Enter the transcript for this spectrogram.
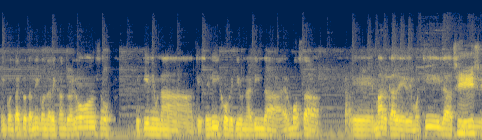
en contacto también con Alejandro Alonso, que tiene una, que es el hijo, que tiene una linda, hermosa eh, marca de, mochilas sí, y, sí.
